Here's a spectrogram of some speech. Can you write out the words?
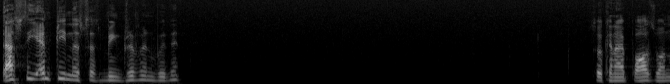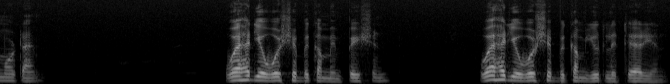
That's the emptiness that's being driven within. So, can I pause one more time? Where had your worship become impatient? Where had your worship become utilitarian?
